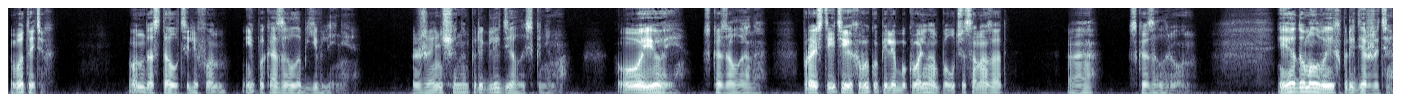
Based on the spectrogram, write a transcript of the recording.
Вот этих. Он достал телефон и показал объявление. Женщина пригляделась к нему. «Ой-ой», — сказала она. «Простите, их выкупили буквально полчаса назад». «А», — сказал Роун. «Я думал, вы их придержите.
